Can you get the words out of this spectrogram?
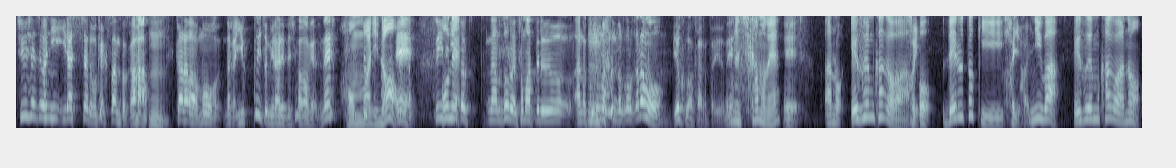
駐車場にいらっしゃるお客さんとかん。からはもう、なんかゆっくりと見られてしまうわけですね。ほんまにの、ええ。ついでに言うと、あの、道路で止まってる、あの、車のところからも、よくわかるというね。しかもねええ。あの FM 香川を出る時はいはい。には FM 香川の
